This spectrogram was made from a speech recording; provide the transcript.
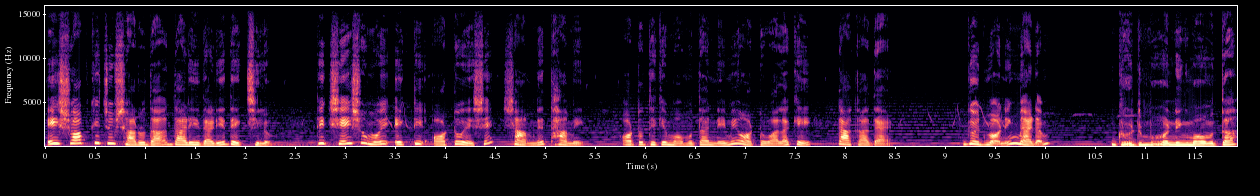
এই সব কিছু সারদা দাঁড়িয়ে দাঁড়িয়ে দেখছিল। ঠিক সেই সময় একটি অটো এসে সামনে থামে। অটো থেকে মমতা নেমে অটোওয়ালাকে টাকা দেয়। Good morning, madam. Good morning, Mamata.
